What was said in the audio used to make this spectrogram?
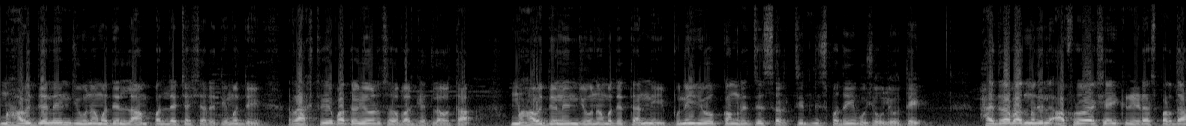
महाविद्यालयीन जीवनामध्ये लांब पल्ल्याच्या शर्यतीमध्ये राष्ट्रीय पातळीवर सहभाग घेतला होता. महाविद्यालयीन जीवनामध्ये त्यांनी पुणे युवक काँग्रेसचे सरचिटणीसपदही भूषवले होते. हैदराबादमधील आफ्रो आशियाई क्रीडा स्पर्धा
